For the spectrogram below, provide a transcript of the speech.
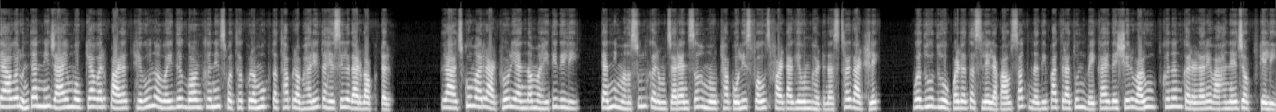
त्यावरून त्यांनी जाय मोक्यावर पाळत ठेवून अवैध गोंडखनी स्वतः प्रमुख तथा प्रभारी तहसीलदार डॉक्टर राजकुमार राठोड यांना माहिती दिली. त्यांनी महसूल कर्मचाऱ्यांसह मोठा पोलीस फौज फाटा घेऊन घटनास्थळ गाठले व धो धो पडत असलेल्या पावसात नदीपात्रातून बेकायदेशीर वाळू उत्खनन करणारे वाहने जप्त केली.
